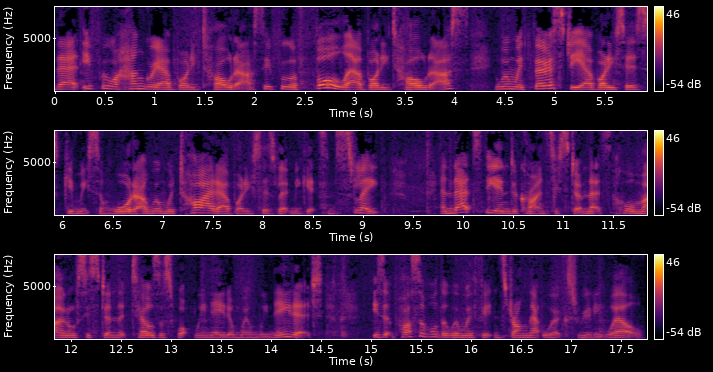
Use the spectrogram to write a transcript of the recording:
that if we were hungry, our body told us? If we were full, our body told us? When we're thirsty, our body says, Give me some water. When we're tired, our body says, Let me get some sleep. And that's the endocrine system, that's the hormonal system that tells us what we need and when we need it is it possible that when we're fit and strong that works really well?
